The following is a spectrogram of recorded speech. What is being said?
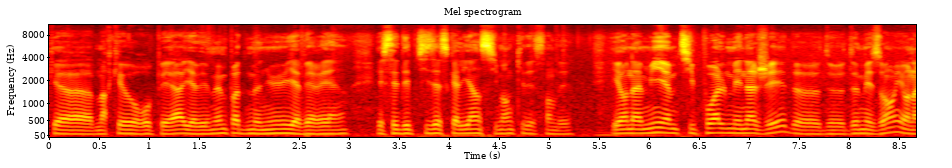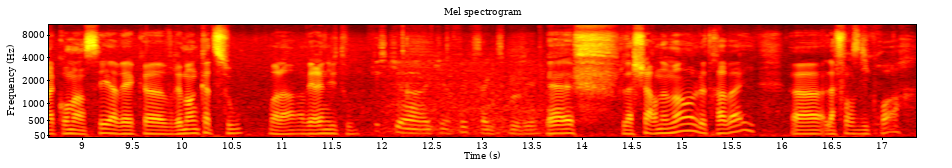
qui a marqué Européa. Il n'y avait même pas de menu, il n'y avait rien. Et c'est des petits escaliers en ciment qui descendaient. Et on a mis un petit poêle ménager de, de- de maison et on a commencé avec euh, vraiment 4 sous. Voilà, avec rien du tout. Qu'est-ce qui a, fait que ça a explosé? Ben, L'acharnement, le travail, euh, la force d'y croire.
